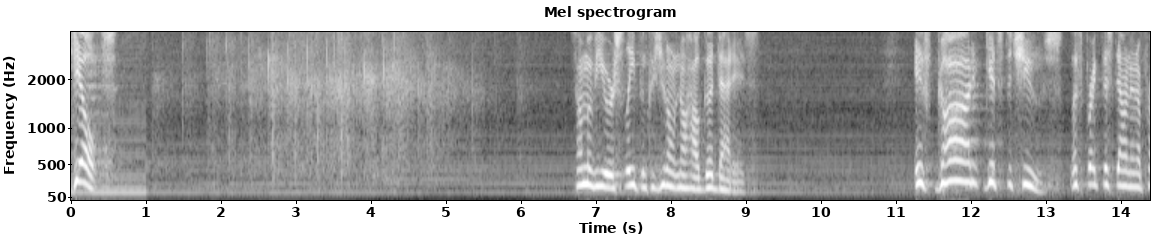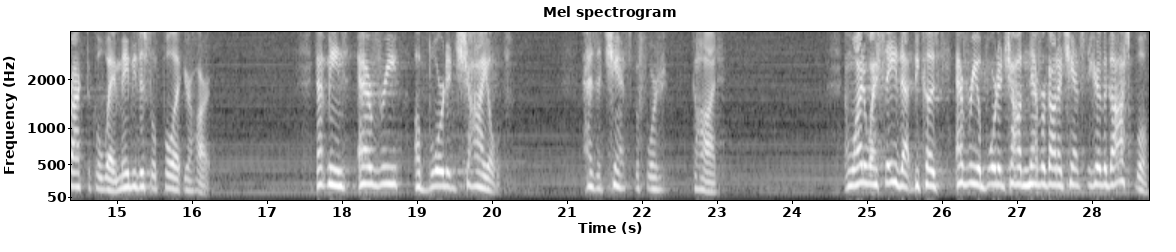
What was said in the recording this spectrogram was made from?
guilt. Some of you are sleeping because you don't know how good that is. If God gets to choose, let's break this down in a practical way. Maybe this will pull at your heart. That means every aborted child has a chance before God. And why do I say that? Because every aborted child never got a chance to hear the gospel.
